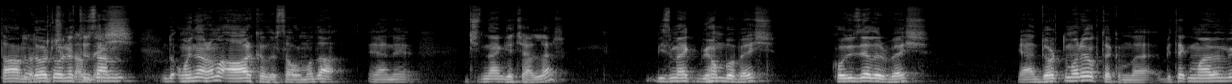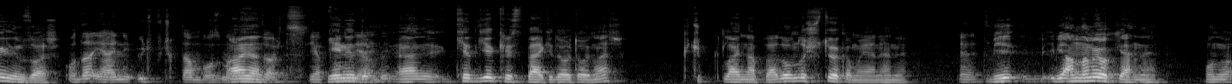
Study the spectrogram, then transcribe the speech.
tamam Dört 4 buçuktan oynatırsan beş. oynar ama ağır kalır savunmada. Yani içinden geçerler. Bismack Biyombo 5. Cody Zeller 5. Yani 4 numara yok takımda. Bir tek Marvin Williams var. o da yani 3.5'tan bozmak Aynen. 4 yapımı Yeni yani. yani. yani Kid Gilchrist belki 4 oynar. Küçük line-up'larda. Onun da şutu yok ama yani hani. Evet. Bir, bir anlamı yok yani onu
